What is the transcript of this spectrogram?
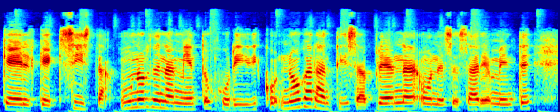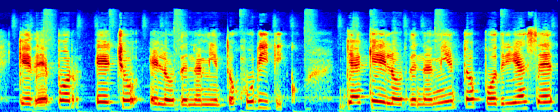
que el que exista un ordenamiento jurídico no garantiza plena o necesariamente que dé por hecho el ordenamiento jurídico, ya que el ordenamiento podría ser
